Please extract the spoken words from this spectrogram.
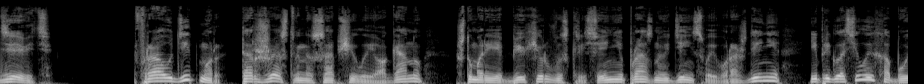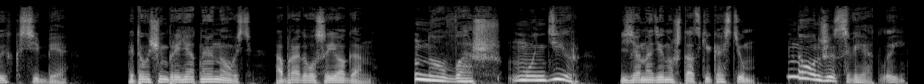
Девять. Фрау Дитмар торжественно сообщила Иоганну, что Мария Бюхер в воскресенье празднует день своего рождения и пригласила их обоих к себе. «Это очень приятная новость», — обрадовался Иоганн. «Но ваш мундир...» «Я надену штатский костюм». «Но он же светлый.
